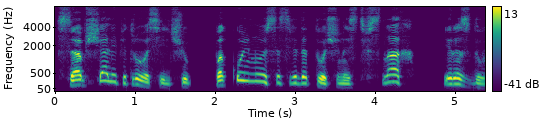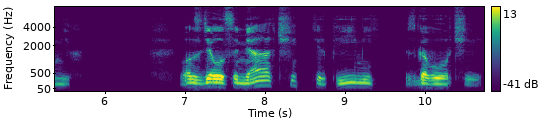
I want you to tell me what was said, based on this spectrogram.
сообщали Петру Васильевичу покойную сосредоточенность в снах и раздумьях. Он сделался мягче, терпимей, сговорчивее.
